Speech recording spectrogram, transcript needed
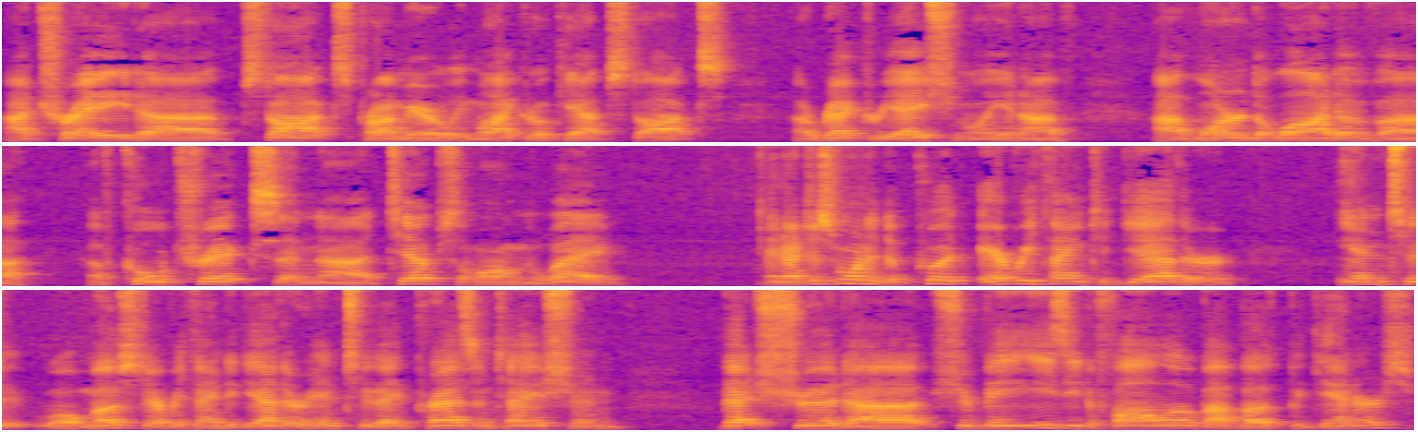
I trade uh, stocks, primarily microcap stocks, uh, recreationally, and I've I've learned a lot of uh, of cool tricks and uh, tips along the way. And I just wanted to put everything together into well, most everything together into a presentation that should uh, should be easy to follow by both beginners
